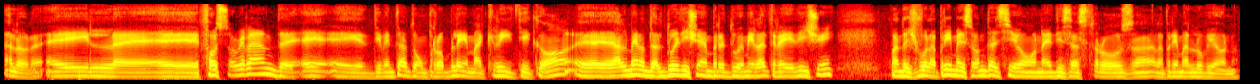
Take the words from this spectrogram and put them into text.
Allora, il eh, Fosso Grande è, diventato un problema critico eh, almeno dal 2 dicembre 2013 quando ci fu la prima esondazione disastrosa, la prima alluvione.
